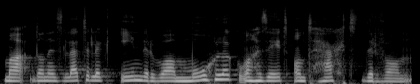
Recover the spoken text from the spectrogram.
maar dan is letterlijk eender wat mogelijk, want je bent onthecht ervan.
